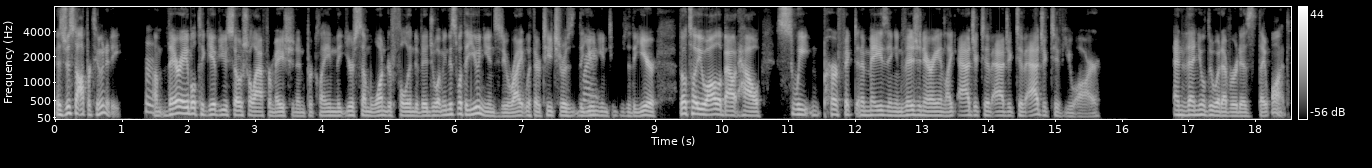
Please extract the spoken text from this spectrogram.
is just opportunity. Hmm. Um, they're able to give you social affirmation and proclaim that you're some wonderful individual. I mean, this is what the unions do, right? With their teachers, the right. union teachers of the year, they'll tell you all about how sweet and perfect and amazing and visionary and like adjective, adjective, adjective you are. And then you'll do whatever it is they want.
